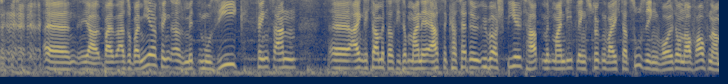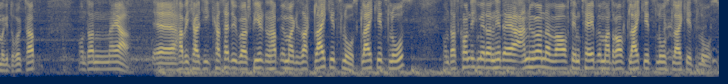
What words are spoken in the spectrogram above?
äh, ja, bei, also bei mir fing also mit Musik fing es an. Äh, eigentlich damit, dass ich meine erste Kassette überspielt habe mit meinen Lieblingsstücken, weil ich dazu singen wollte und auf Aufnahme gedrückt habe. Und dann, naja, äh, habe ich halt die Kassette überspielt und habe immer gesagt, gleich geht's los, gleich geht's los. Und das konnte ich mir dann hinterher anhören. Dann war auf dem Tape immer drauf, gleich geht's los, gleich geht's los.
